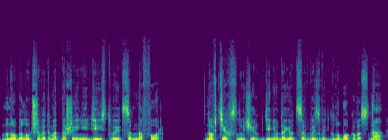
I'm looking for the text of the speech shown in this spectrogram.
много лучше в этом отношении действует сомнофор. Но в тех случаях, где не удается вызвать глубокого сна –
